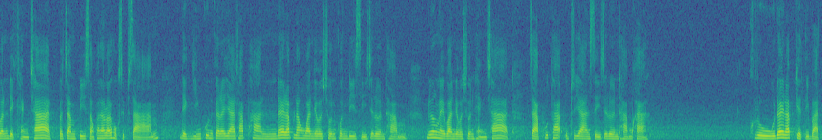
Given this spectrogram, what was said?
วันเด็กแห่งชาติประจำปี 2563 เด็กหญิงกุลกัลยาทัพพันธ์ได้รับรางวัลเยาวชนคนดีสีเจริญธรรม เนื่องในวันเยาวชนแห่งชาติ จากพุทธอุทยานสีเจริญธรรมค่ะ ครูได้รับเกียรติบัตร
